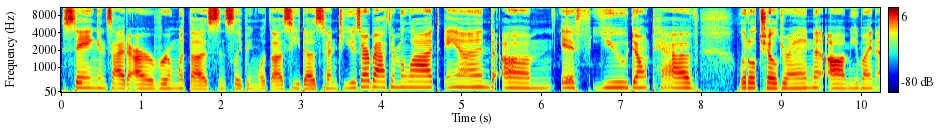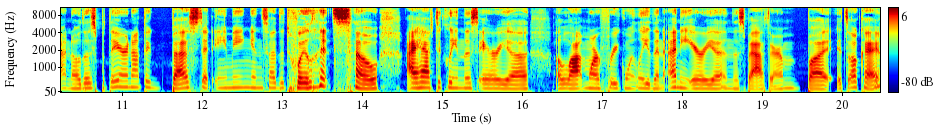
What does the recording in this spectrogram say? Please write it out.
staying inside our room with us and sleeping with us, he does tend to use our bathroom a lot. And um, if you don't have little children, um, you might not know this, but they are not the best at aiming inside the toilet. So I have to clean this area a lot more frequently than any area in this bathroom, but it's okay.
